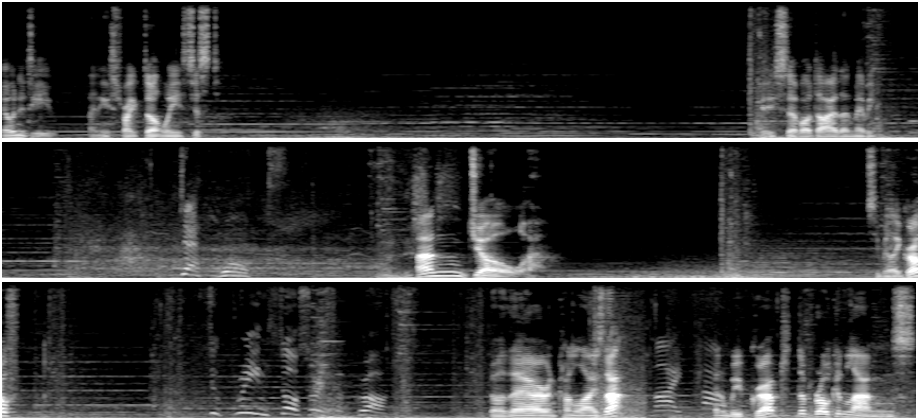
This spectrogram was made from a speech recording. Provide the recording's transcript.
Yeah, we need to get you lightning strike, don't we? It's just... Okay, serve or die then, maybe. Death walks. And Joe. Simulate growth. Supreme sorceress of Ghrond. Go there and colonize that. My And we've grabbed the Broken Lands.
